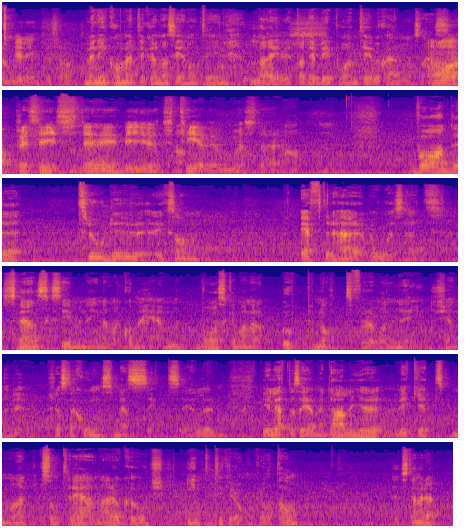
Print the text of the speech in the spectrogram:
då blir det intressant. Men ni kommer inte kunna se någonting live utan det blir på en TV-skärm någonstans? Ja, precis. Mm. Det blir ju ett. TV-OS det här. Mm. Vad eh, tror du liksom efter det här OSet, svensk simning när man kommer hem, vad ska man ha uppnått för att vara nöjd, känner du? Prestationsmässigt? Eller, det är lätt att säga medaljer, vilket man som tränare och coach inte tycker om att prata om. Stämmer det?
